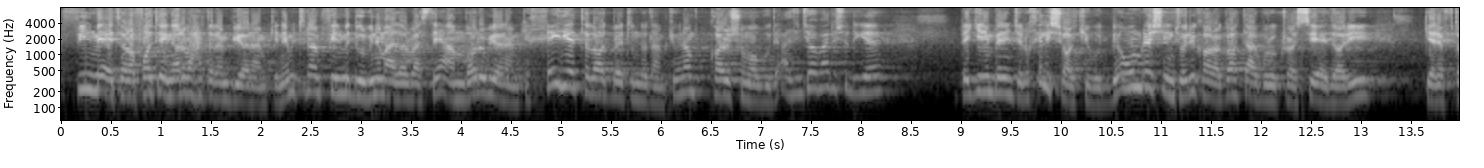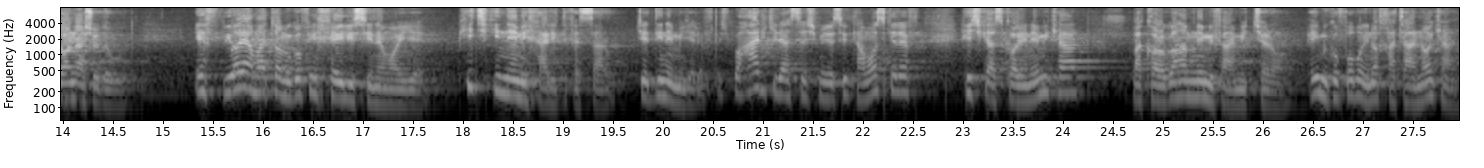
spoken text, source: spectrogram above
فیلم اعترافات اینا رو بردارم بیارم که نمی‌تونم فیلم دوربین مداربسته انبار رو بیارم که خیلی اطلاعات بهتون دادم که اونم کار شما بوده. از اینجا بعدش دیگه بگیریم برین جلو. خیلی شاکی بود. به عمرش اینطوری کاراگاه در بروکراسی اداری گرفتار نشده بود. اف بی آی هم حتی می‌گفت این خیلی سینماییه. هیچکی نمی‌خرید قصه رو. جدی نمیگرفتش. با هر کی دستش می‌رسید تماس گرفت. هیچ کس کاری نمی‌کرد و کاراگاه هم نمی‌فهمید چرا. هی می‌گفت بابا اینا خطرناکن.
